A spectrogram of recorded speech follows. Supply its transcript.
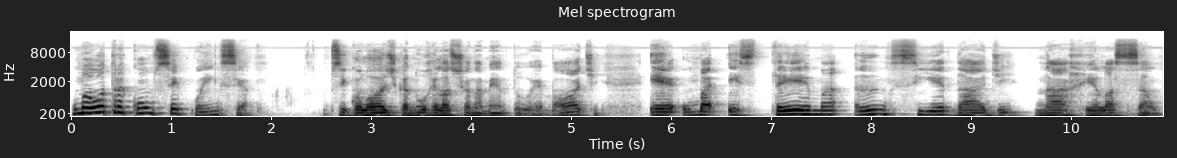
Uma outra consequência psicológica no relacionamento rebote é uma extrema ansiedade na relação.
